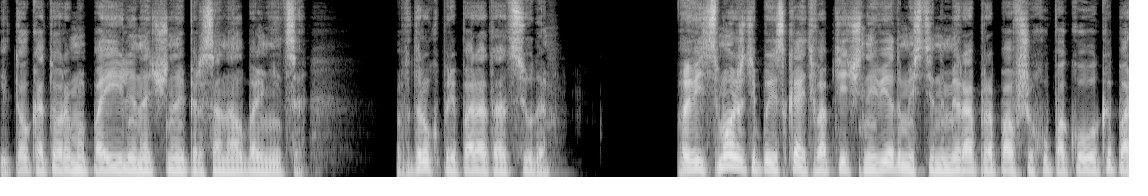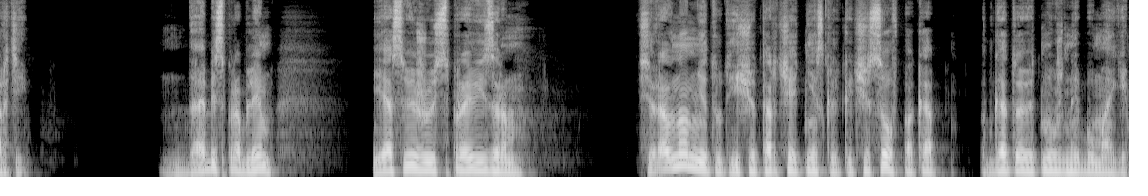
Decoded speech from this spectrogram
и то, которым опоили ночной персонал больницы. Вдруг препараты отсюда. Вы ведь сможете поискать в аптечной ведомости номера пропавших упаковок и партий? Да, без проблем. Я свяжусь с провизором. Все равно мне тут еще торчать несколько часов, пока подготовят нужные бумаги.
